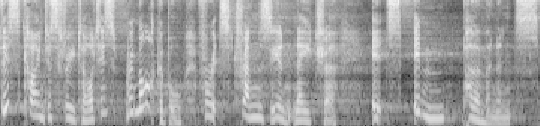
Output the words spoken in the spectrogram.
This kind of street art is remarkable for its transient nature. its impermanence.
